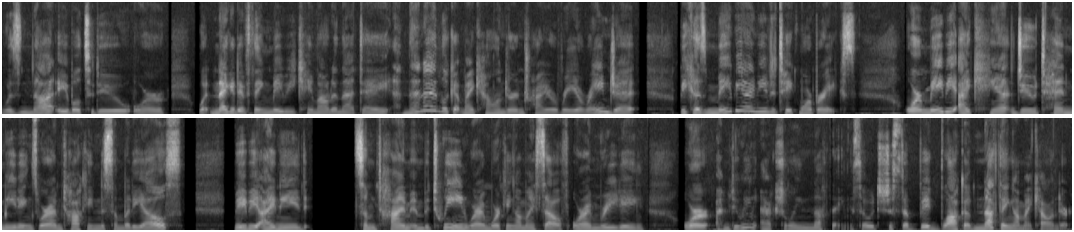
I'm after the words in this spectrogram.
was not able to do or what negative thing maybe came out in that day. And then I look at my calendar and try to rearrange it because maybe I need to take more breaks. Or maybe I can't do 10 meetings where I'm talking to somebody else. Maybe I need some time in between where I'm working on myself or I'm reading or I'm doing actually nothing. So it's just a big block of nothing on my calendar.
